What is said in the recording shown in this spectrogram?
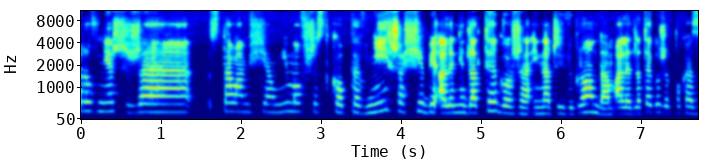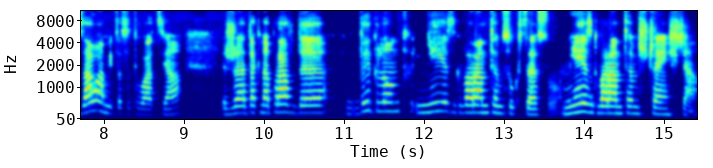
również, że stałam się mimo wszystko pewniejsza siebie, ale nie dlatego, że inaczej wyglądam, ale dlatego, że pokazała mi ta sytuacja, że tak naprawdę wygląd nie jest gwarantem sukcesu, nie jest gwarantem szczęścia.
